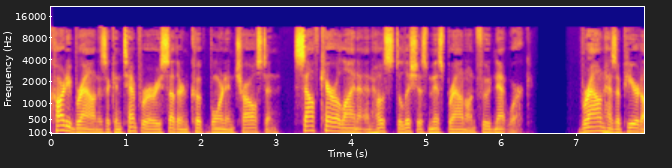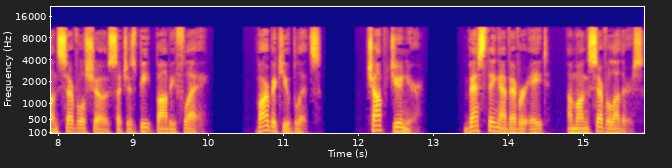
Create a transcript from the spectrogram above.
Kardea Brown is a contemporary Southern cook born in Charleston, South Carolina and hosts Delicious Miss Brown on Food Network. Brown has appeared on several shows such as Beat Bobby Flay, Barbecue Blitz, Chopped Jr., Best Thing I've Ever Ate, among several others.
